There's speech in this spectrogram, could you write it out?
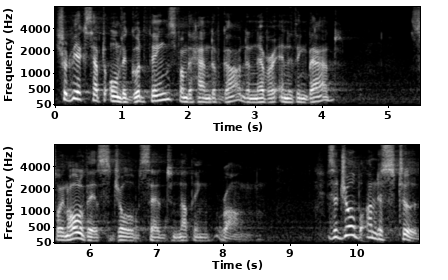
Should we accept only good things from the hand of God and never anything bad? So, in all this, Job said nothing wrong. So, Job understood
